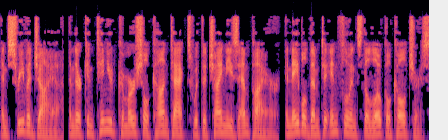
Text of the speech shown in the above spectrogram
and Srivijaya, and their continued commercial contacts with the Chinese Empire, enabled them to influence the local cultures.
